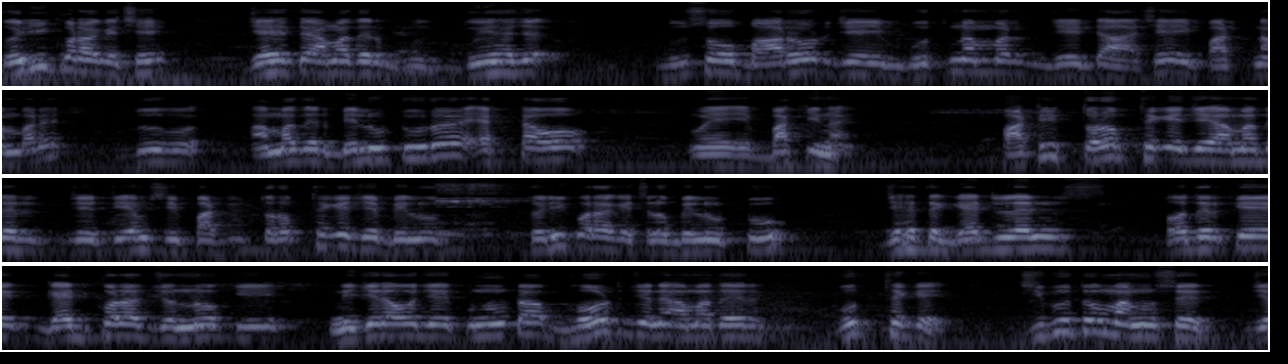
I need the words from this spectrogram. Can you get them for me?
তৈরি করা গেছে যেহেতু আমাদের দুই হাজার দুশো বারোর যে বুথ নাম্বার যেটা আছে, এই পার্ট নাম্বারে দু, আমাদের বেলুটুরে একটাও বাকি নাই। পার্টির তরফ থেকে যে আমাদের যে টিএমসি পার্টির তরফ থেকে যে বেলু তৈরি করা গেছিল, বেলু টু, যেহেতু গাইডলাইন্স ওদেরকে গাইড করার জন্য কি নিজেরাও যে কোনোটা ভোট যেন আমাদের বুথ থেকে জীবিত মানুষের যে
